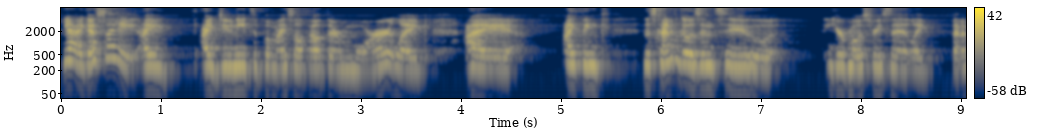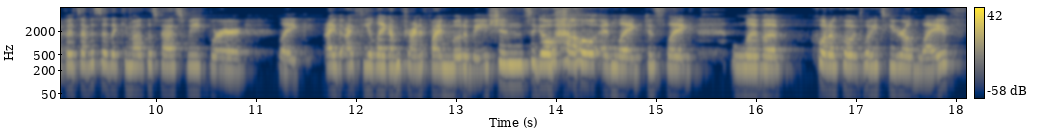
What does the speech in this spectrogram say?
Yeah, I guess I, I I do need to put myself out there more. Like I I think this kind of goes into your most recent like benefits episode that came out this past week where like I, I feel like I'm trying to find motivation to go out and like just like live a quote unquote 22 year old life.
